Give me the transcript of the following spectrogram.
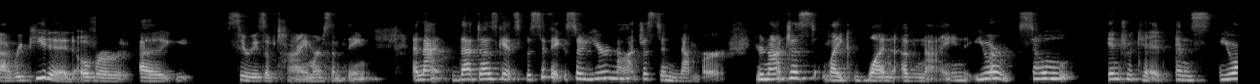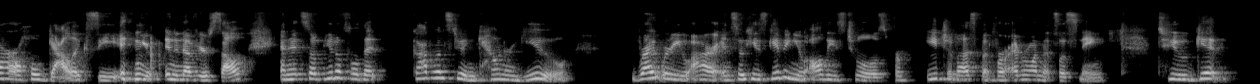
uh, repeated over a series of time or something. And that that does get specific. So you're not just a number. You're not just like one of nine. You are so intricate and you are a whole galaxy in your in and of yourself. And it's so beautiful that god wants to encounter you right where you are. And so he's giving you all these tools for each of us but for everyone that's listening to get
